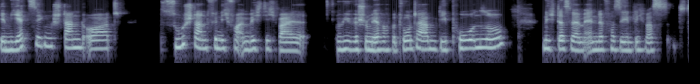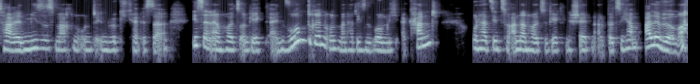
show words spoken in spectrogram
dem jetzigen Standort. Zustand finde ich vor allem wichtig, weil, wie wir schon mehrfach betont haben, Depot und so. Nicht, dass wir am Ende versehentlich was total Mieses machen und in Wirklichkeit ist da, ist in einem Holzobjekt ein Wurm drin und man hat diesen Wurm nicht erkannt und hat ihn zu anderen Holzobjekten gestellt und plötzlich haben alle Würmer.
